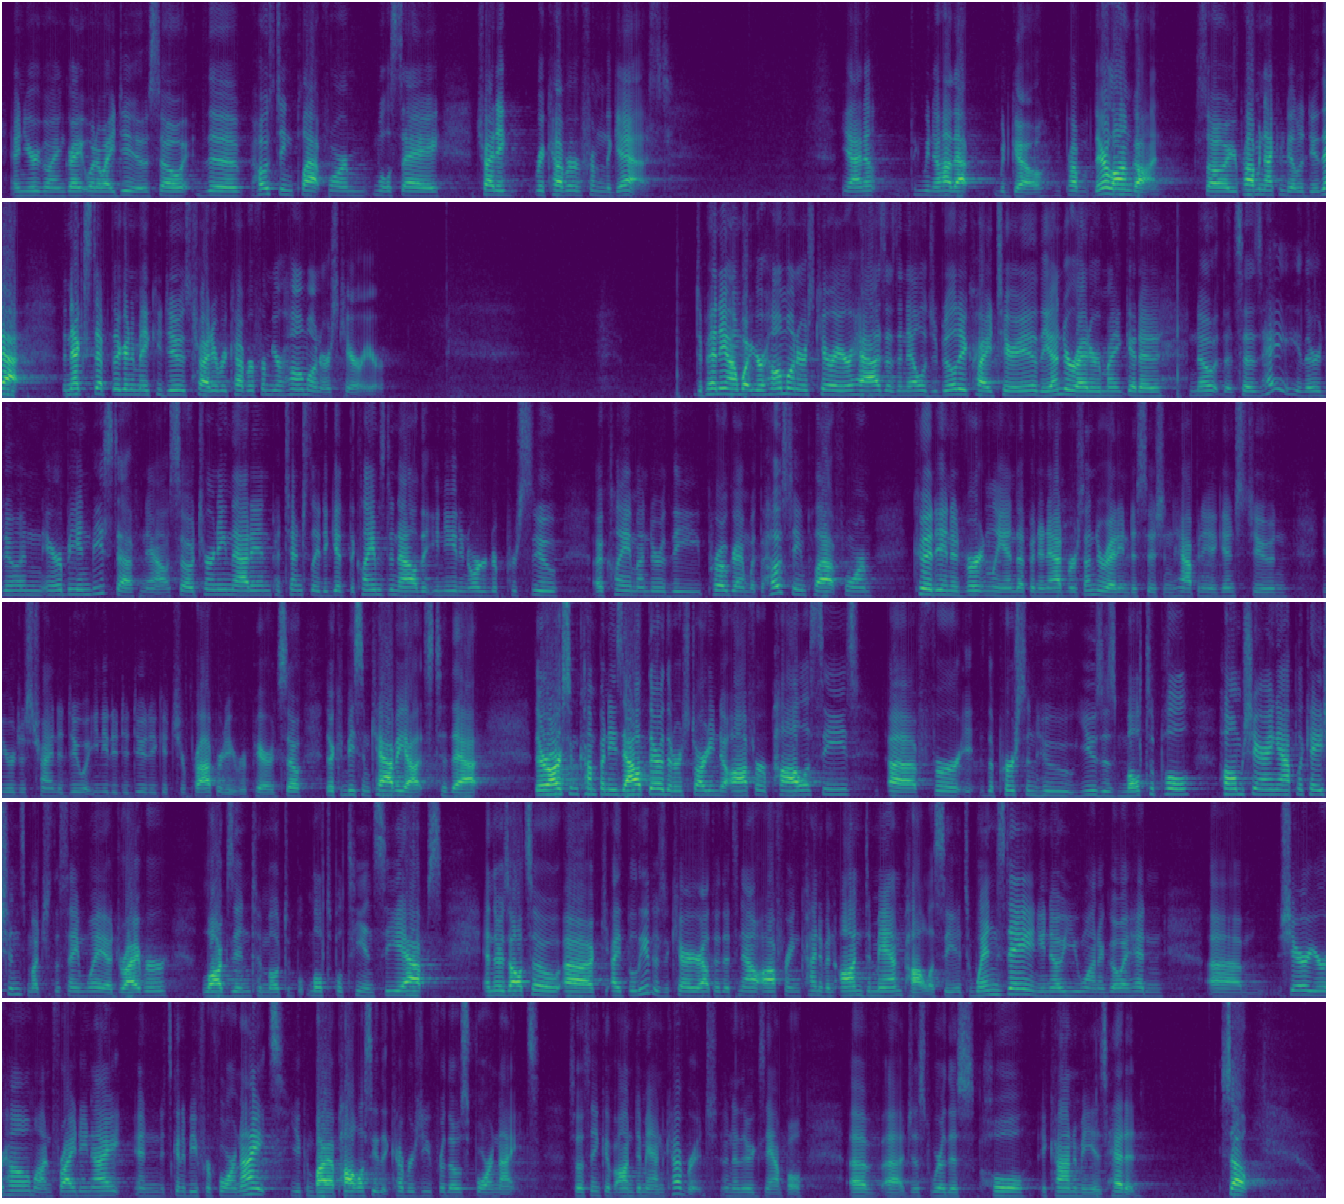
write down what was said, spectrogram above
and you're going, great, what do I do? So the hosting platform will say, try to recover from the guest. Yeah, I don't think we know how that would go. Probably, they're long gone, so you're probably not going to be able to do that. The next step they're going to make you do is try to recover from your homeowner's carrier. Depending on what your homeowner's carrier has as an eligibility criteria, the underwriter might get a note that says, hey, they're doing Airbnb stuff now. So turning that in potentially to get the claims denial that you need in order to pursue a claim under the program with the hosting platform could inadvertently end up in an adverse underwriting decision happening against you and you were just trying to do what you needed to do to get your property repaired. So there can be some caveats to that. There are some companies out there that are starting to offer policies uh, for the person who uses multiple home sharing applications, much the same way a driver logs into multiple, multiple TNC apps. And there's also, uh, I believe there's a carrier out there that's now offering kind of an on-demand policy. It's Wednesday and you know you want to go ahead and um, share your home on Friday night and it's going to be for four nights. You can buy a policy that covers you for those four nights. So think of on-demand coverage, another example of uh, just where this whole economy is headed. So,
